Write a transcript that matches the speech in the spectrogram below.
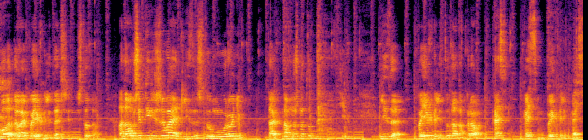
Вот, давай, поехали дальше. Что там? Она уже переживает, Лиза, что мы уроним. Так, нам нужно тут... Лиза, поехали туда направо. Кассе, кассе, мы поехали к кассе.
